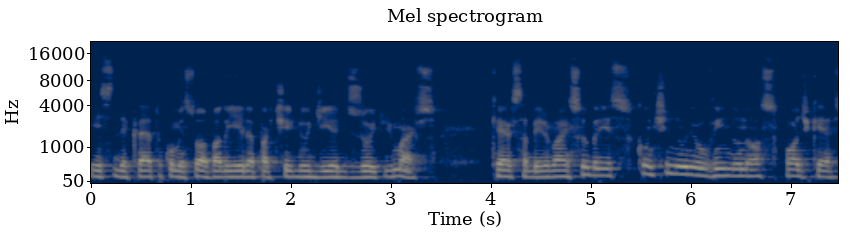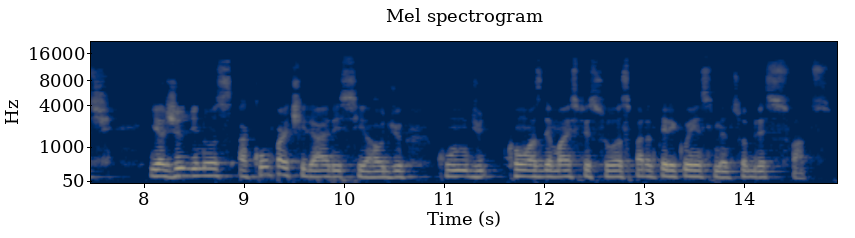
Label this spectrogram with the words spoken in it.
Esse decreto começou a valer a partir do dia 18 de março. Quer saber mais sobre isso? Continue ouvindo o nosso podcast e ajude-nos a compartilhar esse áudio com, com as demais pessoas para terem conhecimento sobre esses fatos.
